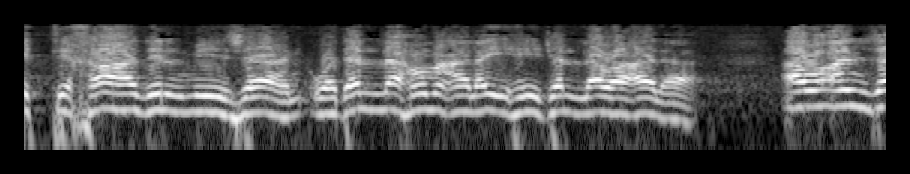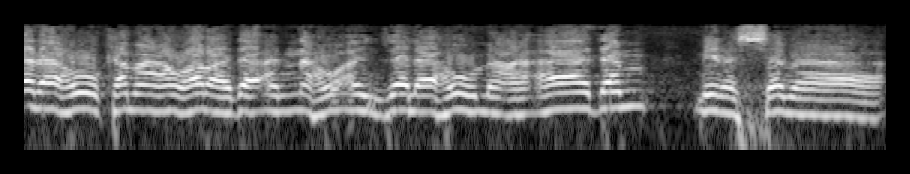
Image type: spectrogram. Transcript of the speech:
اتخاذ الميزان ودلهم عليه جل وعلا أو أنزله كما ورد أنه أنزله مع آدم من السماء.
